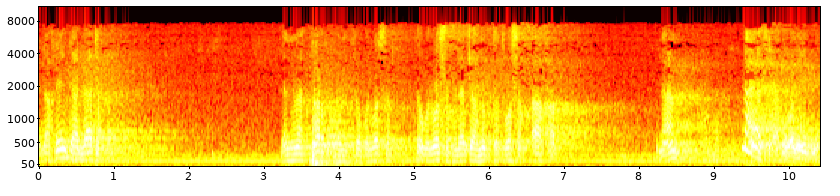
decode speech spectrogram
الأخير قال لا تفعل لأن هناك فرق بين ثوب الوسخ ثوب الوسخ إذا جاء نقطة وسخ آخر. نعم. ما يأثر عليه ولا يبين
